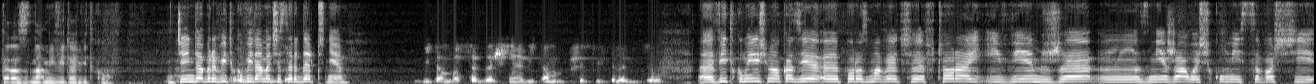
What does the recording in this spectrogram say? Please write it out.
teraz z nami. Witaj, Witku. Dzień dobry Witku, witamy cię serdecznie. Witam Was serdecznie, witam wszystkich telewidzów. E, Witku, mieliśmy okazję e, porozmawiać e, wczoraj i wiem, że mm, zmierzałeś ku miejscowości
